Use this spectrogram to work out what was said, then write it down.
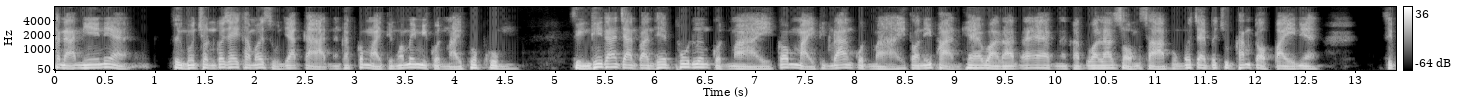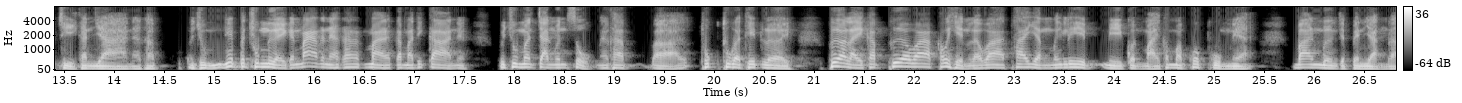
ขณะนี้เนี่ยสื่อมวลชนก็ใช้คำว่าสูญญากาศนะครับ ก็หมายถึงว่าไม่มีกฎหมายควบคุม สิ่งที่ท่านอาจารย์ปันเทศพูดเรื่องกฎหมาย ก็หมายถึงร่างกฎหมาย ตอนนี้ผ่านแค่วาระแรกนะครับ วาระสองสามผมก็ใจประชุมครั้งต่อไปเนี่ยสิบสี่กันยานะครับ ประชุมเนี่ยประชุมเหนื่อยกันมากเลยนะครับมากรรมธิการเนี่ยประชุมวันจันทร์วันศุกร์นะครับทุกทุกอาทิตย์เลย เพื่ออะไรครับเพื่อว่าเขาเห็นแล้วว่าถ้ายังไม่รีบมีกฎหมายเข้ามาควบคุมเนี่ยบ้านเมืองจะเป็นอย่างไร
